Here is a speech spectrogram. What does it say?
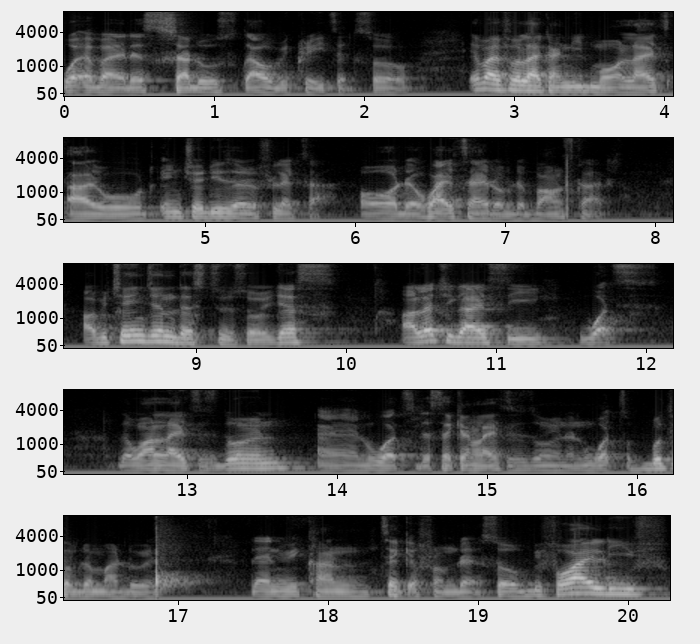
whatever it is shadows that will be created. So if I feel like I need more light, I would introduce a reflector or the white side of the bounce card. I'll be changing this too. So just, I'll let you guys see what the one light is doing and what the second light is doing and what both of them are doing. Then we can take it from there. So before I leave,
